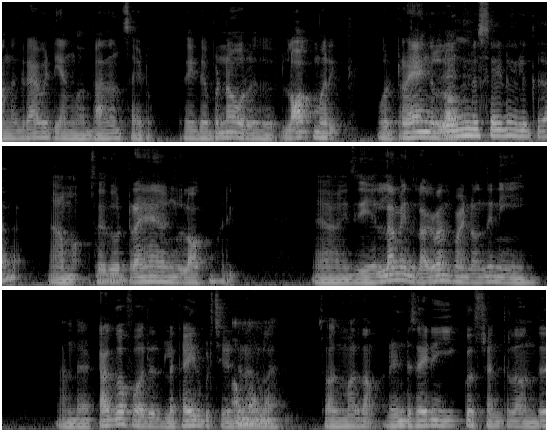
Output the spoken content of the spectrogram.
அந்த கிராவிட்டி அங்கே பேலன்ஸ் ஆகிடும் ஸோ இது எப்படின்னா ஒரு லாக் மாதிரி ஒரு ட்ரையாங்கிள் லாக் ரெண்டு சைடும் இழுக்கிறாங்க. ஆமாம் ஸோ இது ஒரு ட்ரையாங்கிள் லாக் மாதிரி. இது எல்லாமே இந்த லக்ரான்ஸ் பாயிண்ட் வந்து நீ அந்த டக் ஆஃப் war இருக்குல்ல கயிறு பிடிச்சி இழுக்கிறாங்கள ஸோ அது மாதிரி தான். ரெண்டு சைடும் ஈக்குவல் ஸ்ட்ரென்த்தில் வந்து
